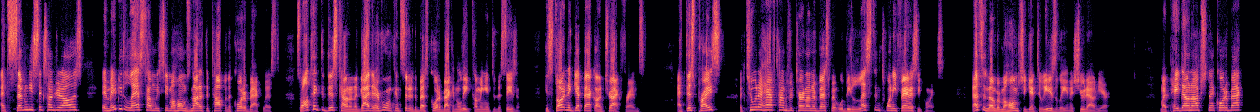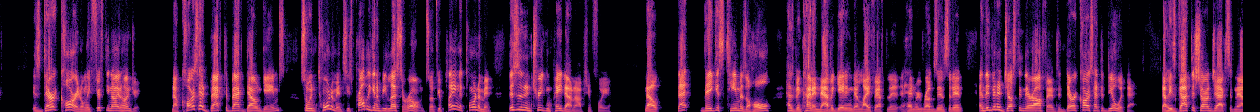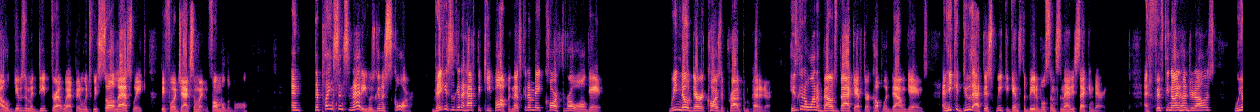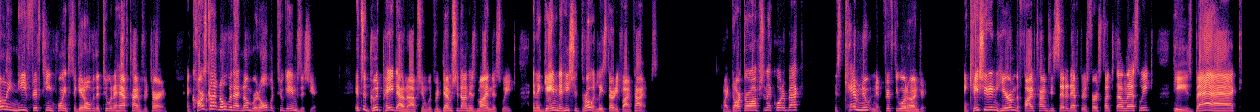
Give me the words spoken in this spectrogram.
At $7,600, it may be the last time we see Mahomes not at the top of the quarterback list. So I'll take the discount on a guy that everyone considered the best quarterback in the league coming into the season. He's starting to get back on track, friends. At this price, a two and a half times return on investment would be less than 20 fantasy points. That's a number Mahomes should get to easily in a shootout here. My pay down option at quarterback is Derek Carr at only 5,900. Now, Carr's had back to back down games. So in tournaments, he's probably going to be lesser owned. So if you're playing a tournament, this is an intriguing pay down option for you. Now, that Vegas team as a whole has been kind of navigating their life after the Henry Ruggs incident, and they've been adjusting their offense, and Derek Carr's had to deal with that. Now he's got DeSean Jackson now, who gives him a deep threat weapon, which we saw last week before Jackson went and fumbled the ball. And they're playing Cincinnati, who's going to score. Vegas is going to have to keep up, and that's going to make Carr throw all game. We know Derek Carr is a proud competitor. He's going to want to bounce back after a couple of down games, and he could do that this week against the beatable Cincinnati secondary. At $5,900, we only need 15 points to get over the two and a half times return. And Carr's gotten over that number in all but two games this year. It's a good pay down option with redemption on his mind this week in a game that he should throw at least 35 times. My dart throw option at quarterback is Cam Newton at 5,100. In case you didn't hear him the five times he said it after his first touchdown last week, he's back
